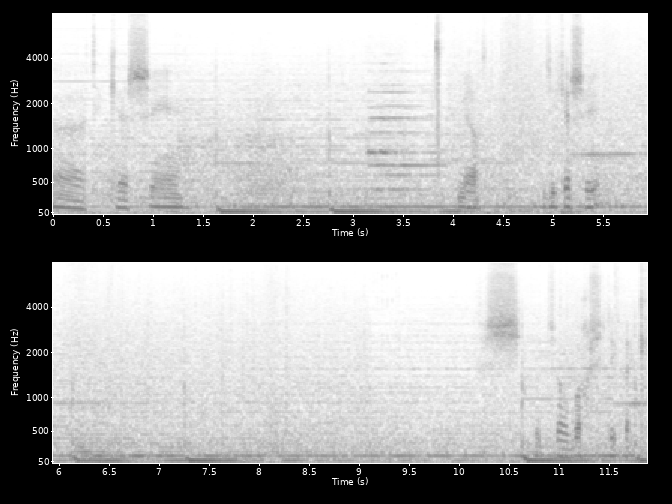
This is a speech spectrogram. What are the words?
Ah, t'es caché. Merde, est caché. De te faire voir chez les Grecs.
